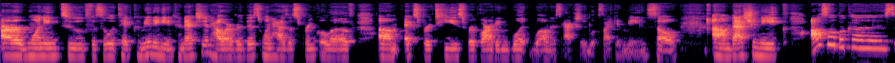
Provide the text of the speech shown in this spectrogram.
are wanting to facilitate community and connection. However, this one has a sprinkle of um, expertise regarding what wellness actually looks like and means. So um, that's unique. Also, because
